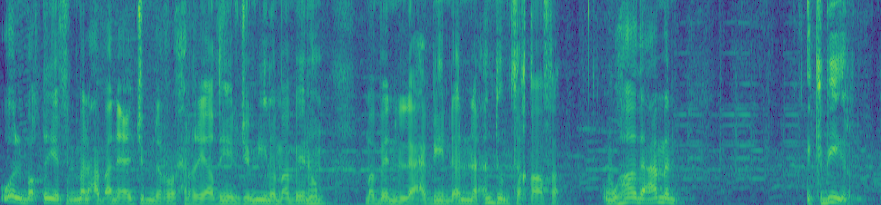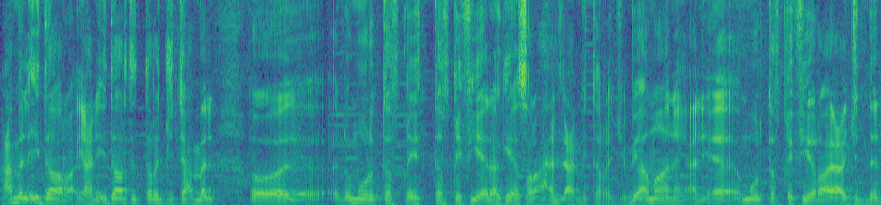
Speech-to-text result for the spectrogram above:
والبقية في الملعب أنا يعجبني الروح الرياضية الجميلة ما بينهم ما بين اللاعبين لأن عندهم ثقافة. وهذا عمل كبير. عمل إدارة يعني إدارة الترجي تعمل آه، الأمور التثقيفية ألاقيها صراحة لاعبي الترجي بأمانة يعني آه، أمور تثقيفية رائعة جدا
